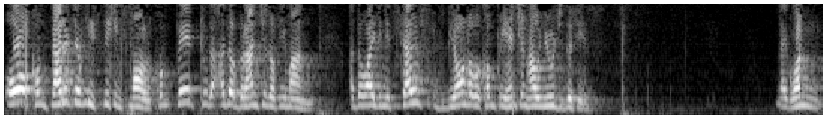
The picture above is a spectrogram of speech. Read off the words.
Or comparatively speaking small, compared to the other branches of Iman. Otherwise in itself, it's beyond our comprehension how huge this is. Like one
